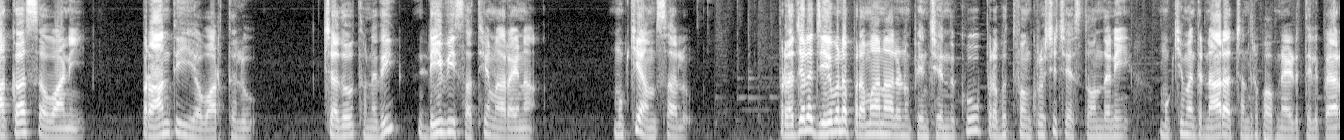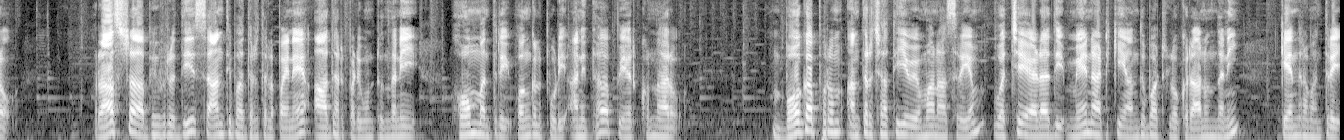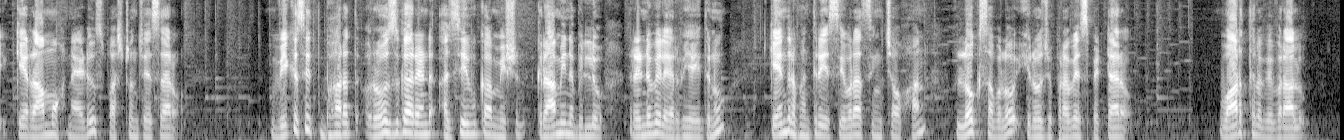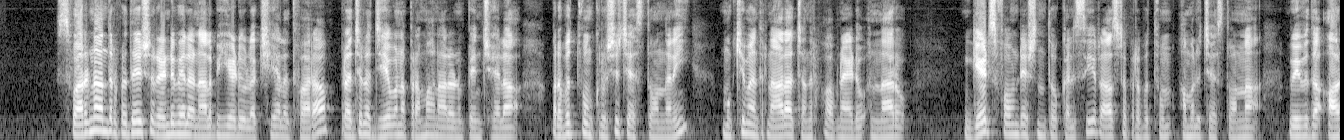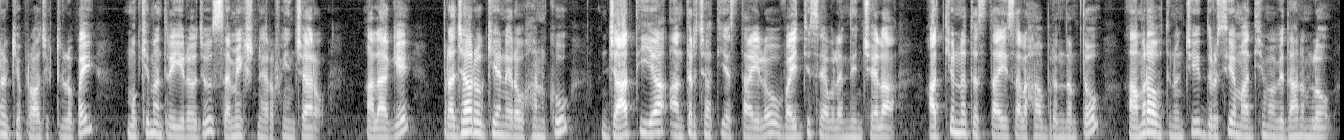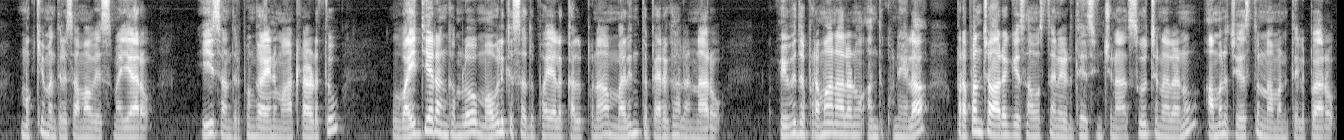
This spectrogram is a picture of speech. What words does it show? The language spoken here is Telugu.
ఆకాశవాణి ప్రాంతీయ వార్తలు చదువుతున్నది డివి సత్యనారాయణ. ముఖ్య అంశాలు. ప్రజల జీవన ప్రమాణాలను పెంచేందుకు ప్రభుత్వం కృషి చేస్తోందని ముఖ్యమంత్రి నారా చంద్రబాబు నాయుడు తెలిపారు. రాష్ట్ర అభివృద్ధి శాంతి భద్రతలపైనే ఆధారపడి ఉంటుందని హోంమంత్రి వంగల్పూడి అనిత పేర్కొన్నారు. భోగాపురం అంతర్జాతీయ విమానాశ్రయం వచ్చే ఏడాది మే నాటికి అందుబాటులోకి రానుందని కేంద్ర మంత్రి కె రామ్మోహన్ నాయుడు స్పష్టం చేశారు. Viksit Bharat Rozgar and Ajeevika mission Gramin bill రెండు వేల ఇరవై ఐదును కేంద్ర మంత్రి శివరాజ్ సింగ్ చౌహాన్ లోక్సభలో ఈరోజు ప్రవేశపెట్టారు. వార్తల వివరాలు. స్వర్ణాంధ్రప్రదేశ్ రెండు వేల నలభై ఏడు లక్ష్యాల ద్వారా ప్రజల జీవన ప్రమాణాలను పెంచేలా ప్రభుత్వం కృషి చేస్తోందని ముఖ్యమంత్రి నారా చంద్రబాబు నాయుడు అన్నారు. గేట్స్ ఫౌండేషన్తో కలిసి రాష్ట్ర ప్రభుత్వం అమలు చేస్తోన్న వివిధ ఆరోగ్య ప్రాజెక్టులపై ముఖ్యమంత్రి ఈరోజు సమీక్ష నిర్వహించారు. అలాగే ప్రజారోగ్య నిర్వహణకు జాతీయ అంతర్జాతీయ స్థాయిలో వైద్య సేవలు అందించేలా అత్యున్నత స్థాయి సలహా బృందంతో అమరావతి నుంచి దృశ్య మాధ్యమ విధానంలో ముఖ్యమంత్రి సమావేశమయ్యారు. ఈ సందర్భంగా ఆయన మాట్లాడుతూ వైద్య రంగంలో మౌలిక సదుపాయాల కల్పన మరింత పెరగాలన్నారు. వివిధ ప్రమాణాలను అందుకునేలా ప్రపంచ ఆరోగ్య సంస్థ నిర్దేశించిన సూచనలను అమలు చేస్తున్నామని తెలిపారు.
